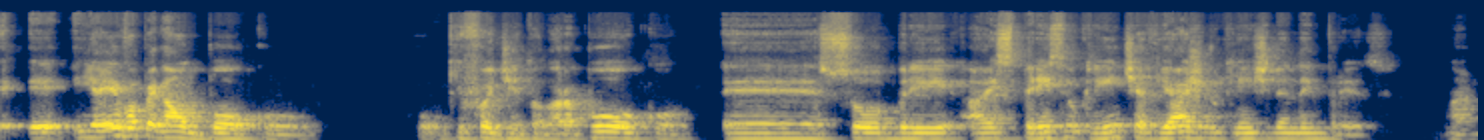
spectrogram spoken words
e, e aí eu vou pegar um pouco o que foi dito agora há pouco é, sobre a experiência do cliente, a viagem do cliente dentro da empresa. Né?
